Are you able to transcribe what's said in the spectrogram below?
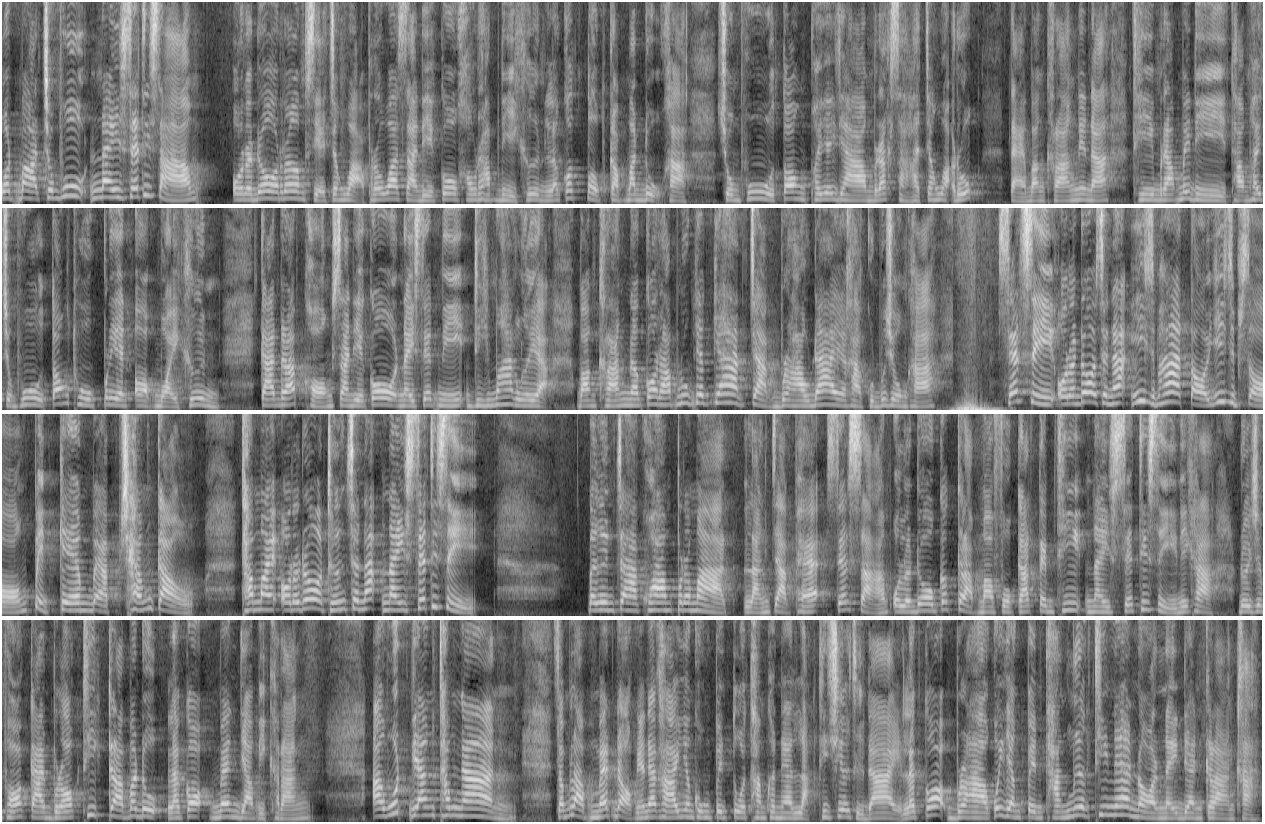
บทบาทชมพู่ในเซตที่ 3โอราโดเริ่มเสียจังหวะเพราะว่าซานดิเอโกเขารับดีขึ้น แล้วก็ตบกลับมาดุค่ะ ชมพู่ต้องพยายามรักษาจังหวะรุก แต่บางครั้งเนี่ยนะทีมรับไม่ดีทำให้ชมพู่ต้องถูกเปลี่ยนออกบ่อยขึ้น การรับของซานดิเอโกในเซตนี้ดีมากเลยอะ่ะบางครั้งนะก็รับลูกยากๆ จากบราวน์ได้อะค่ะ คุณผู้ชมคะเซต4โอรันโดชนะ 25 ต่อ 22 ปิดเกมแบบแชมป์เก่าทำไมโอรันโดถึงชนะในเซตที่ 4 ตื่นจากความประมาทหลังจากแพ้เซต3โอลันโดก็กลับมาโฟกัสเต็มที่ในเซตที่ 4 นี่ค่ะ โดยเฉพาะการบล็อกที่กลับมาดุแล้วก็แม่นยำอีกครั้ง อาวุธยังทำงานสำหรับแมดดอกเนี่ยนะคะ ยังคงเป็นตัวทำคะแนนหลักที่เชื่อถือได้ แล้วก็บราวก็ยังเป็นทางเลือกที่แน่นอนในแดนกลางค่ะ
